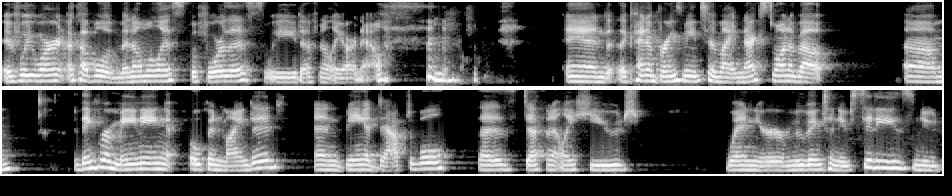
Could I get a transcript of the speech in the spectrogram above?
if we weren't a couple of minimalists before this, we definitely are now. and it kind of brings me to my next one about um, I think remaining open minded and being adaptable. That is definitely huge when you're moving to new cities, new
